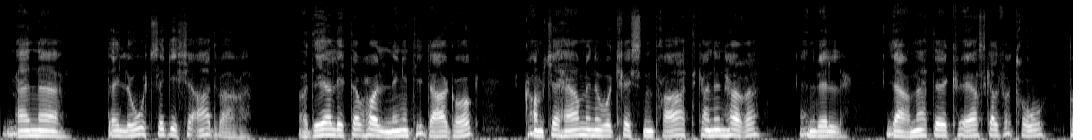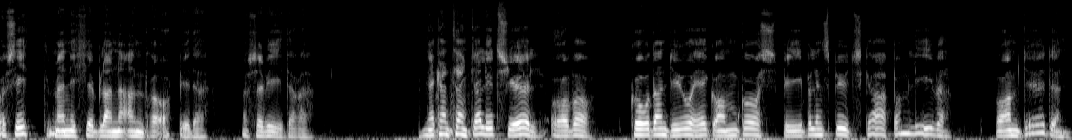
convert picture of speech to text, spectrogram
Men uh, de lot seg ikke advare, og det er litt av holdningen til i dag òg. Kom ikke her med noe kristen prat, kan en høre. En vil gjerne at hver skal få tro på sitt, men ikke blande andre opp i det, osv. Vi kan tenke litt sjøl over hvordan du og jeg omgås Bibelens budskap om livet og om døden,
